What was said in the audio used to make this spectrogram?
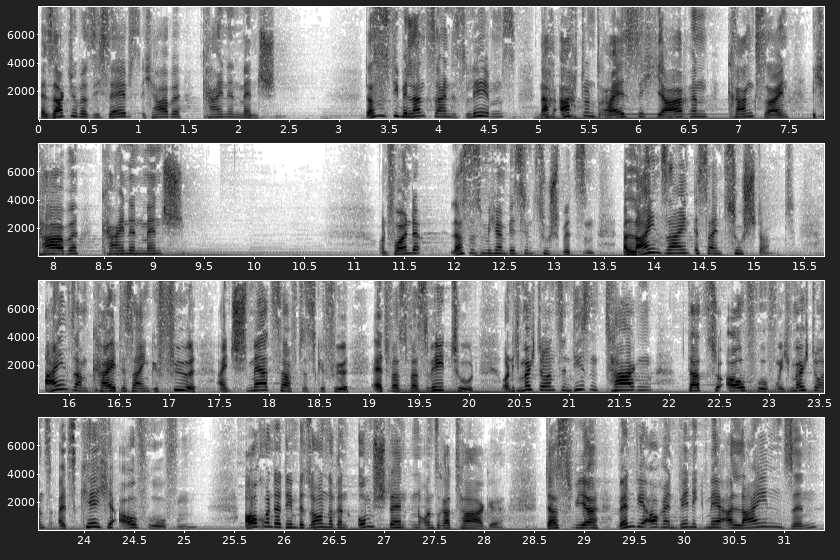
Er sagt über sich selbst, ich habe keinen Menschen. Das ist die Bilanz seines Lebens nach 38 Jahren krank sein. Ich habe keinen Menschen. Und Freunde, lasst es mich ein bisschen zuspitzen. Alleinsein ist ein Zustand. Einsamkeit ist ein Gefühl, ein schmerzhaftes Gefühl, etwas, was weh tut. Und ich möchte uns in diesen Tagen dazu aufrufen, ich möchte uns als Kirche aufrufen, auch unter den besonderen Umständen unserer Tage, dass wir, wenn wir auch ein wenig mehr allein sind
